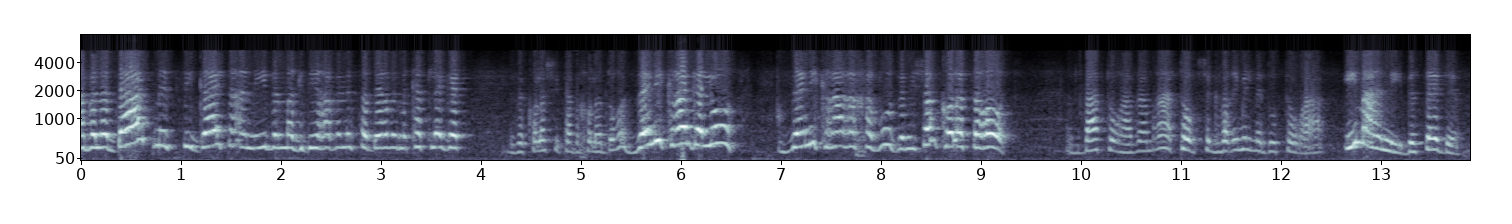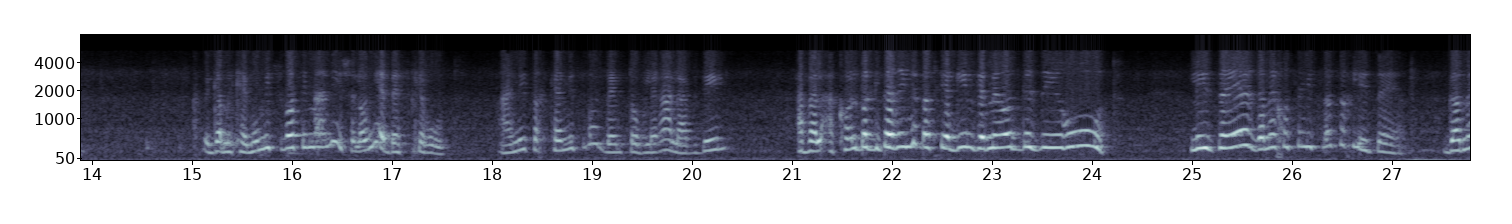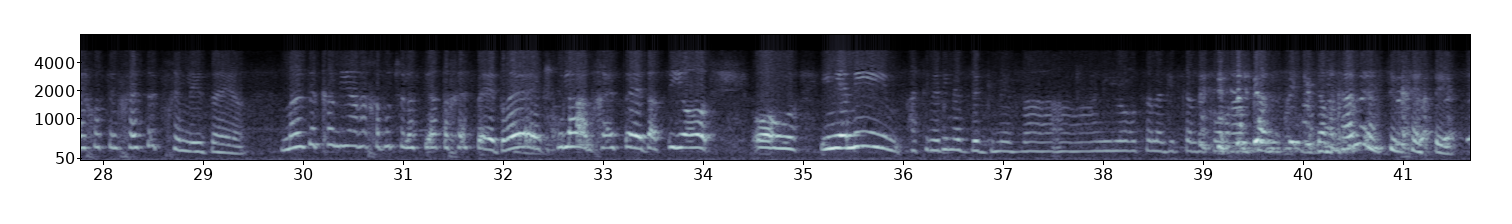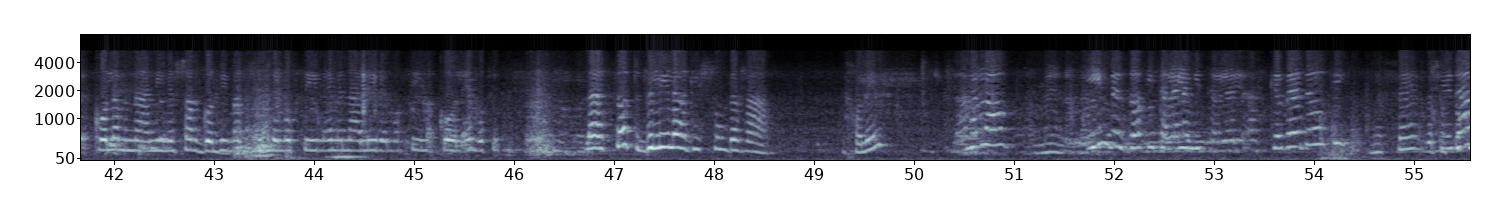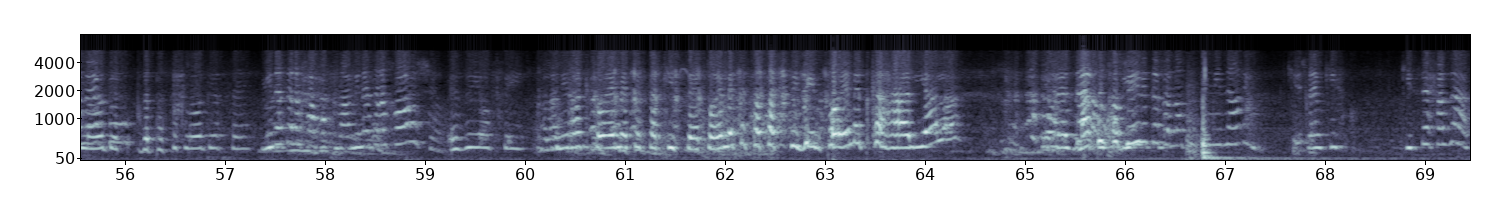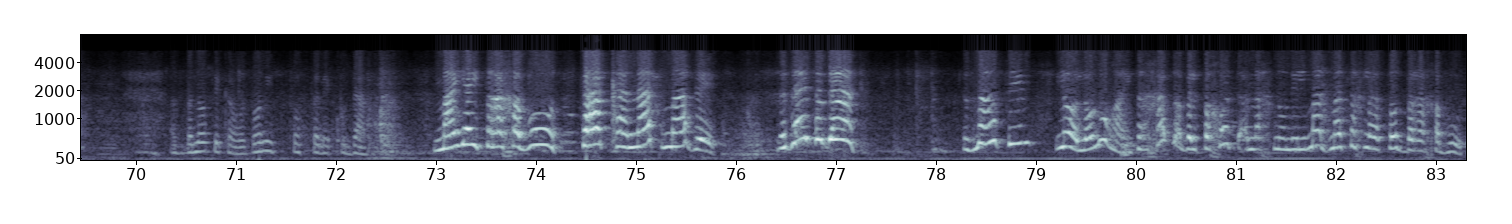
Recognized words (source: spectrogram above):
אבל הדעת משיגה את האני ומגדירה ומסדר ומקטלגת, וזה כל השיטה בכל הדורות. זה נקרא גלות, זה נקרא רחבות, ומשם כל הצרות. אז באה התורה ואמרה, טוב, שגברים ילמדו תורה, עם האני, בסדר. וגם יקיימו מצוות עם האני, שלא נהיה בהפקרות. האני צריך כן מצוות, בין טוב לרע, להבדיל. אבל הכל בגדרים ובסייגים ומאוד בזהירות. להיזהר, גם איך עושים מצוות צריך להיזהר. גם איך עושים חסד צריכים להיזהר. מה זה כאן יהיה הרחבות של עשיית החסד? ריק, כולם חסד, עשיות, או עניינים. אתם יודעים איזה גניבה, אני לא רוצה להגיד כאן בקול רם כאן, גם כאן הם עושים חסד. כל המנהלים ישר גונבים מה שהם עושים, הם מנהלים, הם עושים הכל, הם עושים... לעשות בלי להרגיש שום דבר. יכולים? למה לא? אם בזאת יתעלל המתעלל, אז כבד אותי. יפה, זה פסוק מאוד יפה. מי נתן לך חוכמה? מי נתן לך עושר? איזה יופי. אבל אני רק תואמת את הכיסא, תואמת את התקציבים, תואמת קהל, יאללה. מה אתם חושבים? את הבנות בסמינרים, כי יש להם כיסא חזק. אז בנות יקרות, בואו נתפוס את הנקודה. מהי ההתרחבות? סכנת מוות. וזה את הדת. אז מה עושים? לא, לא נורא, התרחבנו, אבל לפחות אנחנו נלמד מה צריך לעשות ברחבות.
